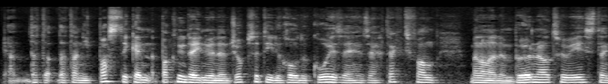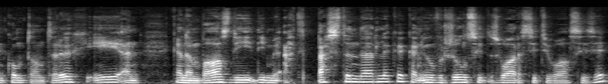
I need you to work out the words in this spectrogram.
ja, dat, dat, dat niet past. Ik ken, pak nu dat je nu in een job zit die de gouden kooi is en je zegt echt van, ik ben al in een burn-out geweest en komt dan terug. Eh, en ik heb een baas die, die me echt pest en dergelijke. Ik heb nu over zo'n zware situaties. Hè.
